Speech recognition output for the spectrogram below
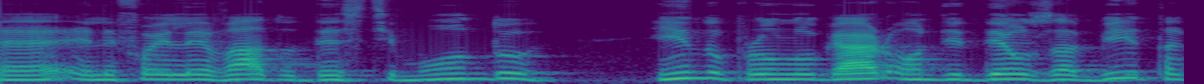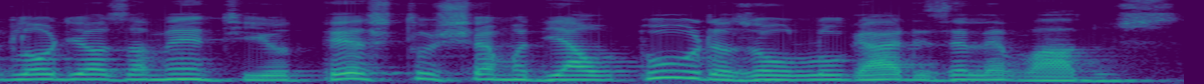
É, ele foi levado deste mundo, indo para um lugar onde Deus habita gloriosamente, e o texto chama de alturas ou lugares elevados.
